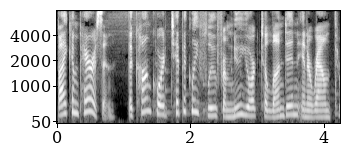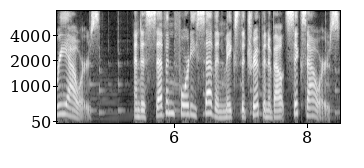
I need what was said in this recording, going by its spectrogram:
By comparison, the Concorde typically flew from New York to London in around 3 hours, and a 747 makes the trip in about 6 hours.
